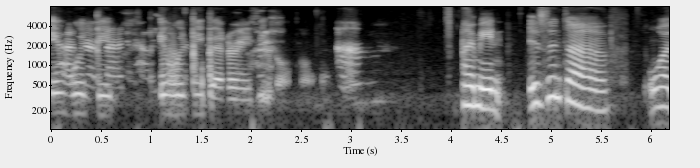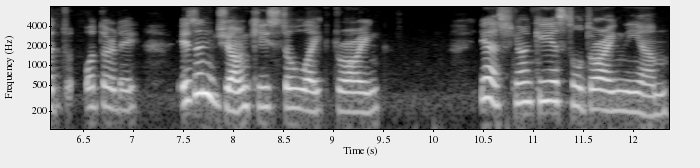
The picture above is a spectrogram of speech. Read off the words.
Yeah, would be. it would be better if you don't know. Um, I mean, isn't uh what what are they? Isn't Junkie still like drawing? Yes, Junkie is still drawing the um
